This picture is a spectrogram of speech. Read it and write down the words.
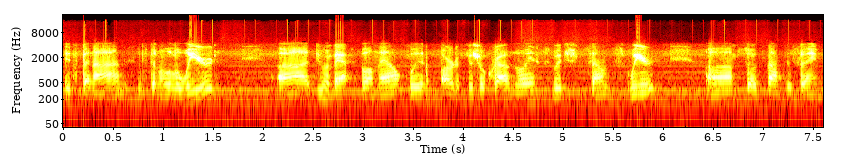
It's been on. It's been a little weird. Uh, doing basketball now with artificial crowd noise, which sounds weird. Um, so it's not the same.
